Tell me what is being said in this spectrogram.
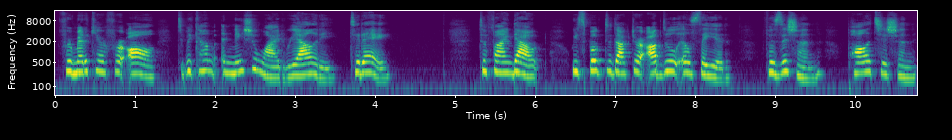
for Medicare for All to become a nationwide reality today? To find out, we spoke to Dr. Abdul El-Sayed, physician, politician,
